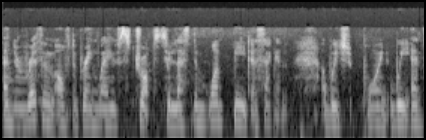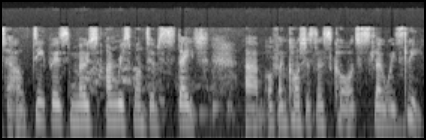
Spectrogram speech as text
and the rhythm of the brain waves drops to less than one beat a second, at which point we enter our deepest, most unresponsive state um, of unconsciousness called slow wave sleep.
